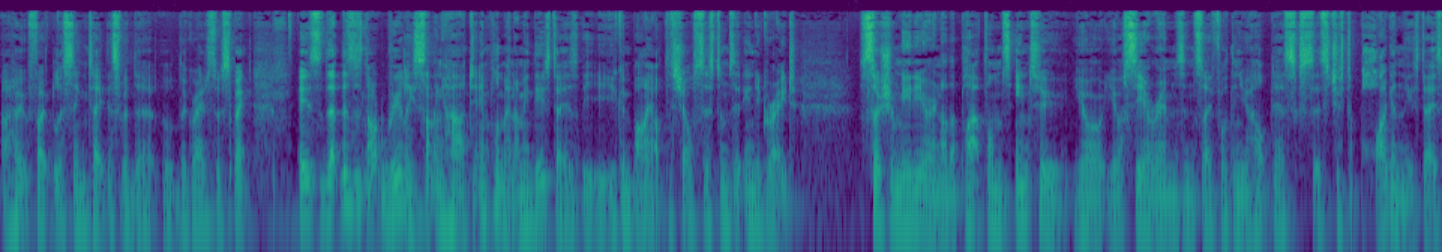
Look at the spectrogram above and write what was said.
I, hope folk listening take this with the, the greatest respect, is that this is not really something hard to implement. I mean, these days you can buy off the shelf systems that integrate social media and other platforms into your, your CRMs and so forth and your help desks. It's just a plug-in these days.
